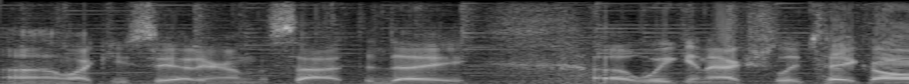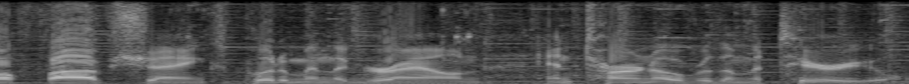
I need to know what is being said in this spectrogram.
uh, like you see out here on the side today, uh, we can actually take all five shanks, put them in the ground, and turn over the material,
